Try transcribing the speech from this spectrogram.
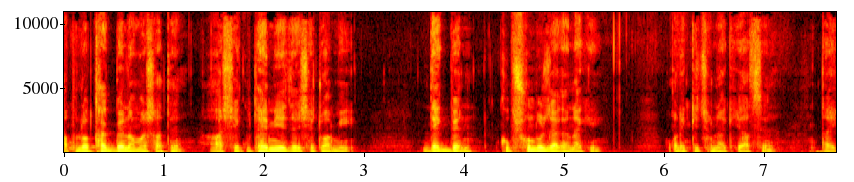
আপনারাও থাকবেন আমার সাথে। আর সে কোথায় নিয়ে যায় সেটা আমি দেখবেন। খুব সুন্দর জায়গা নাকি, অনেক কিছু নাকি আছে, তাই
